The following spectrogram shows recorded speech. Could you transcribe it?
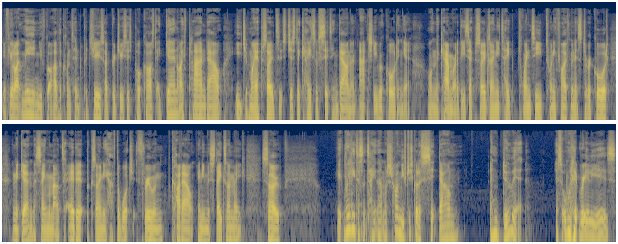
if you're like me and you've got other content to produce, I produce this podcast. Again, I've planned out each of my episodes. It's just a case of sitting down and actually recording it on the camera. These episodes only take 20, 25 minutes to record. And again, the same amount to edit because I only have to watch it through and cut out any mistakes I make. So it really doesn't take that much time. You've just got to sit down and do it. That's all it really is.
